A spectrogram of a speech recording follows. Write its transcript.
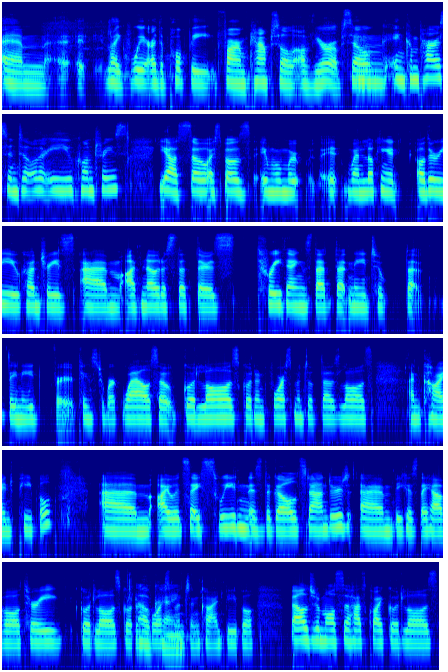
um, uh, like we are the puppy farm capital of Europe. So, Hmm. in comparison to other EU countries, Yeah, so I suppose when we're it, when looking at other EU countries, um, I've noticed that there's three things that that need to that they need for things to work well. So good laws, good enforcement of those laws, and kind people. Um, I would say Sweden is the gold standard um, because they have all three good laws, good Okay. enforcement, and kind people. Belgium also has quite good laws.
